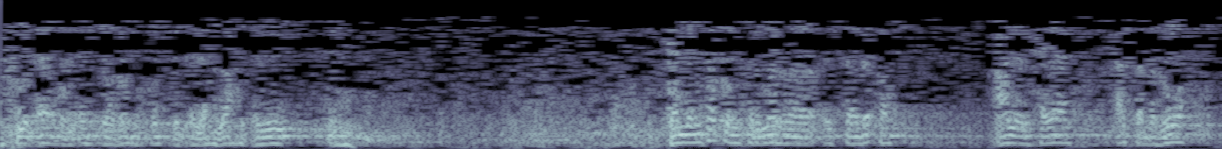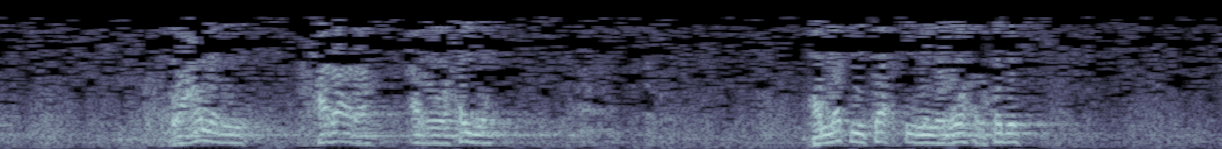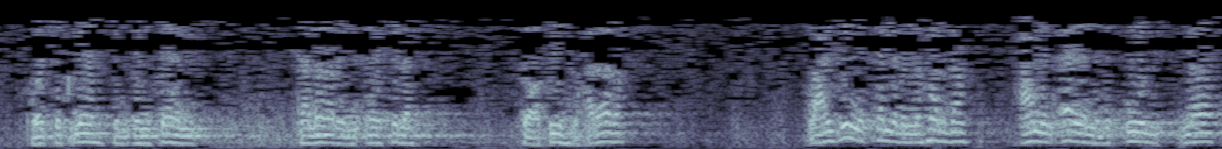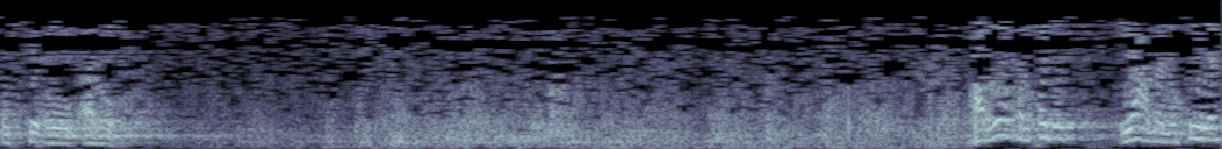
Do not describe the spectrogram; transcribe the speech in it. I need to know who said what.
Speaker 1: بسم الله والابن والروح القدس الاله الواحد امين كلمتكم في المرة السابقة عن الحياة حسب الروح وعن الحرارة الروحية التي تأتي من الروح القدس وسكنها في الإنسان كنار آكلة تعطيه الحرارة وعايزين نتكلم النهاردة عن الآية اللي بتقول لا تطفئوا الروح. الروح القدس يعمل فينا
